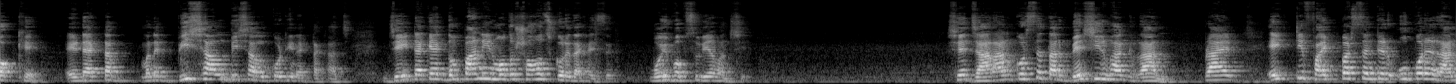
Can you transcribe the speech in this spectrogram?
পক্ষে, এটা একটা মানে বিশাল বিশাল কঠিন একটা কাজ। যেইটাকে একদম পানির মতো সহজ করে দেখাইছে বৈভব সূর্যবংশী। সে যা রান করছে তার বেশিরভাগ রান প্রায় এইটটি ফাইভ পার্সেন্টের উপরে রান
